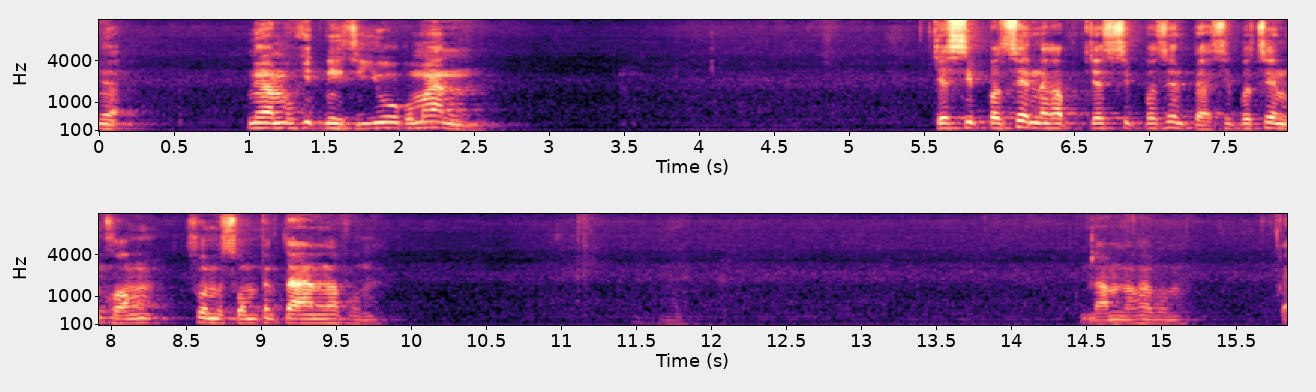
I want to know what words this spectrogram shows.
เนี่ยเนื้อมาคิดนี่สิอยู่ประมาณ เจ็ดสิบเปอร์เซ็นต์นะครับเจ็ดสิบเปอร์เซ็นต์แปดสิบเปอร์เซ็นต์ของส่วนผสมต่างๆนะครับผมดำนะครับผม แต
